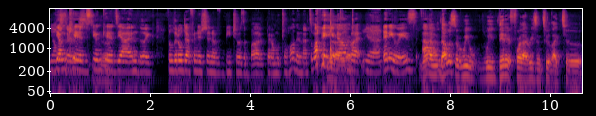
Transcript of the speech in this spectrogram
young kids, young Yeah. kids, yeah, and like the little definition of bicho is a bug, pero mucho joden. That's why, you Yeah, know. yeah. But Yeah. anyways, Yeah, um, that was we we did it for that reason too. Like to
